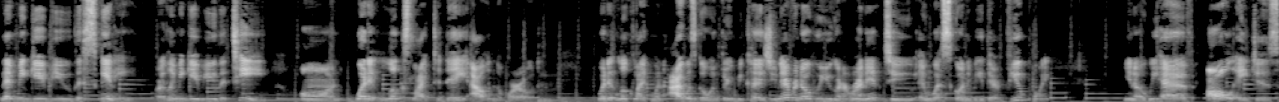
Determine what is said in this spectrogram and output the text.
Let me give you the skinny, or let me give you the tea on what it looks like today out in the world. Mm. What it looked like when I was going through, because you never know who you're going to run into and what's going to be their viewpoint. You know, we have all ages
